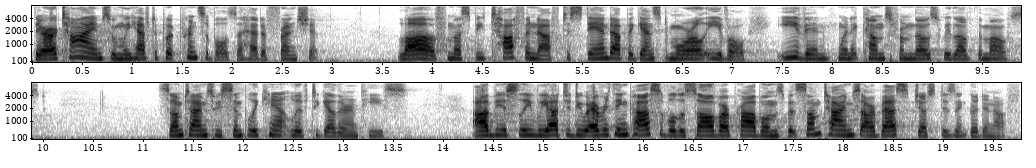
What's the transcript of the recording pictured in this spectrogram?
There are times when we have to put principles ahead of friendship. Love must be tough enough to stand up against moral evil, even when it comes from those we love the most. Sometimes we simply can't live together in peace. Obviously, we ought to do everything possible to solve our problems, but sometimes our best just isn't good enough.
